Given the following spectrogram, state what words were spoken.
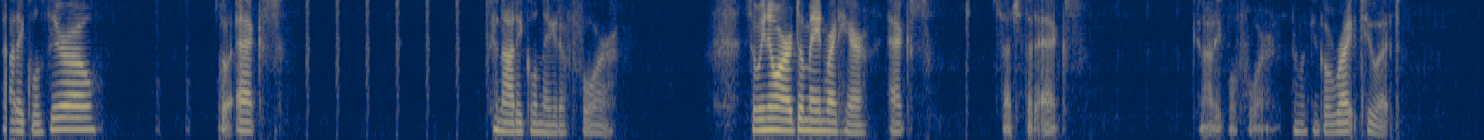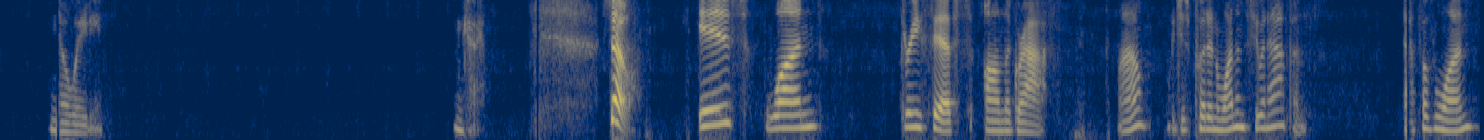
cannot equal 0. So x cannot equal negative 4. So we know our domain right here, x, such that x cannot equal 4. And we can go right to it. No waiting. Okay. So, is 1 3 fifths on the graph? Well, we just put in 1 and see what happens. f of 1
